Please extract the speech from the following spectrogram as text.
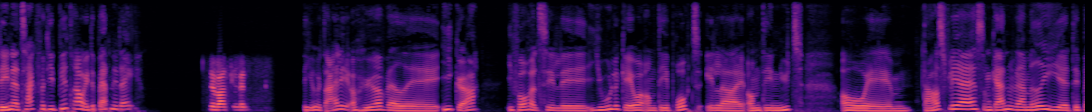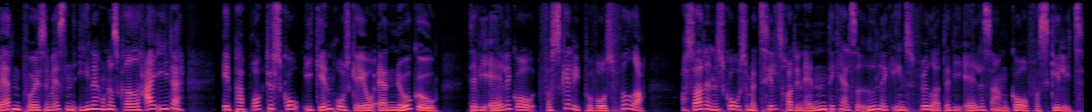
Lena, tak for dit bidrag i debatten i dag. Det var så lidt. Det er jo dejligt at høre, hvad øh, I gør i forhold til øh, julegaver, om det er brugt eller øh, om det er nyt. Og øh, der er også flere af jer, som gerne vil være med i øh, debatten på sms'en. Ina, hun har skrevet, Hej Ida, et par brugte sko i genbrugsgave er no-go, da vi alle går forskelligt på vores fødder. Og sådanne sko, som er tiltrådt en anden, det kan altså ødelægge ens fødder, da vi alle sammen går forskelligt.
